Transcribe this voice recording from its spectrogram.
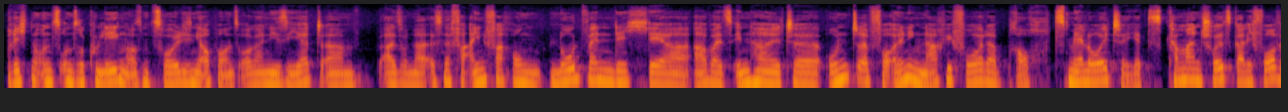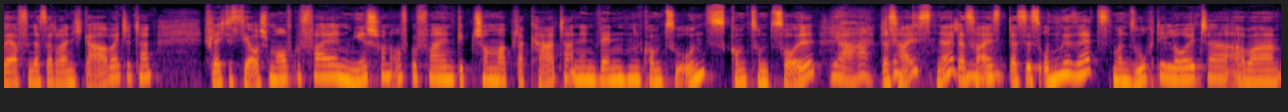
berichten uns unsere Kollegen aus dem Zoll, die sind ja auch bei uns organisiert, ähm, also da ist eine Vereinfachung notwendig der Arbeitsinhalte und äh, vor allen Dingen nach wie vor, da braucht es mehr Leute. Jetzt kann man Scholz gar nicht vorwerfen, dass er daran nicht gearbeitet hat. Vielleicht ist dir auch schon mal aufgefallen, mir ist schon aufgefallen, gibt schon mal Plakate an den Wänden, kommt zu uns, kommt zum Zoll. Ja. Das stimmt. heißt, ne, das mhm. heißt, das ist umgesetzt, man sucht die Leute, aber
